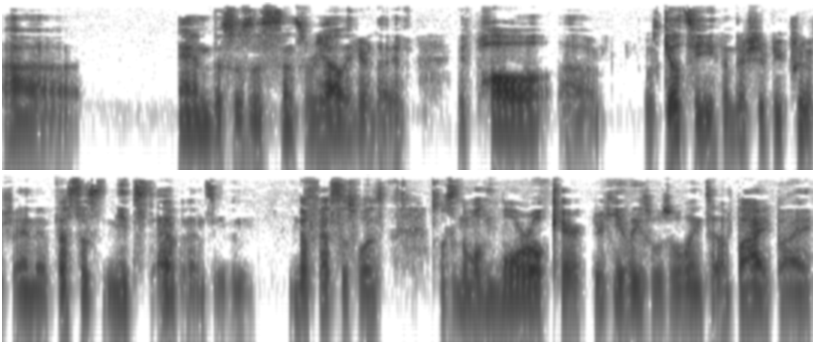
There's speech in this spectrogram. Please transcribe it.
Uh, and this is a sense of reality here that if if Paul uh, was guilty, then there should be proof. And if Festus needs evidence, even though Festus was wasn't the most moral character, he at least was willing to abide by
